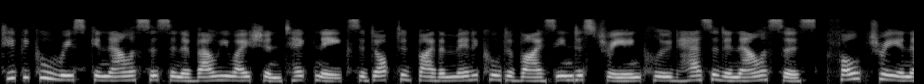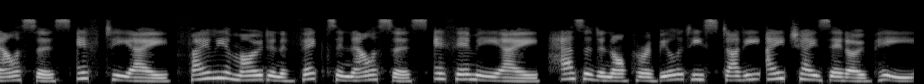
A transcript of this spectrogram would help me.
Typical risk analysis and evaluation techniques adopted by the medical device industry include hazard analysis, fault tree analysis FTA, failure mode and effects analysis FMEA, hazard and operability study HAZOP,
